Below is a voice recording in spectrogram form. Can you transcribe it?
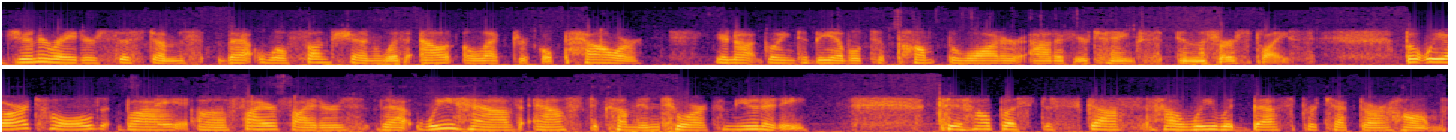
generator systems that will function without electrical power, you're not going to be able to pump the water out of your tanks in the first place. But we are told by uh, firefighters that we have asked to come into our community to help us discuss how we would best protect our homes.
